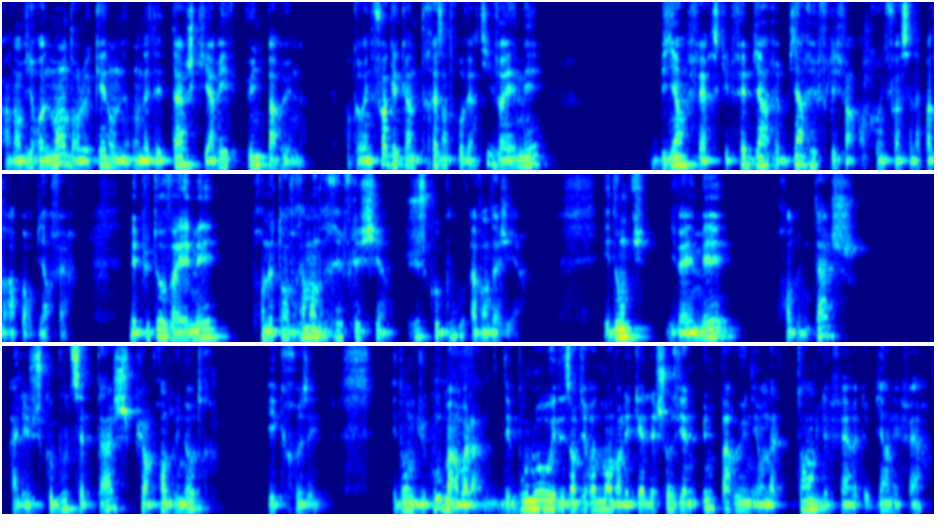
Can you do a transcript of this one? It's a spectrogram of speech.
un environnement dans lequel on, a des tâches qui arrivent une par une. Encore une fois, quelqu'un de très introverti va aimer bien faire ce qu'il fait, bien, bien réfléchir. Encore une fois, ça n'a pas de rapport, bien faire. Mais plutôt va aimer prendre le temps vraiment de réfléchir jusqu'au bout avant d'agir. Et donc, il va aimer prendre une tâche, aller jusqu'au bout de cette tâche, puis en prendre une autre et creuser. Et donc, du coup, ben voilà, des boulots et des environnements dans lesquels les choses viennent une par une et on a le temps de les faire et de bien les faire,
